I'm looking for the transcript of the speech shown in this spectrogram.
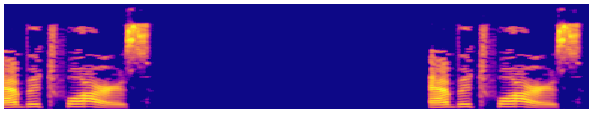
abattoirs. Abattoirs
